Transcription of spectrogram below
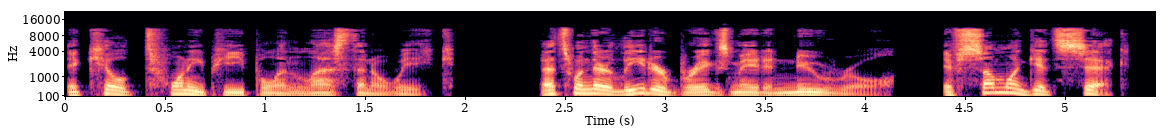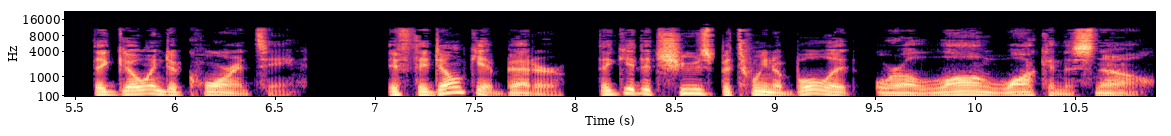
it killed 20 people in less than a week. That's when their leader Briggs made a new rule. If someone gets sick, they go into quarantine. If they don't get better, they get to choose between a bullet or a long walk in the snow.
